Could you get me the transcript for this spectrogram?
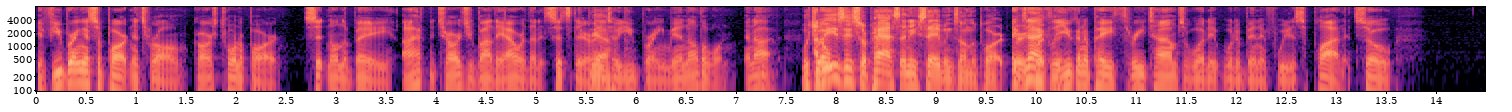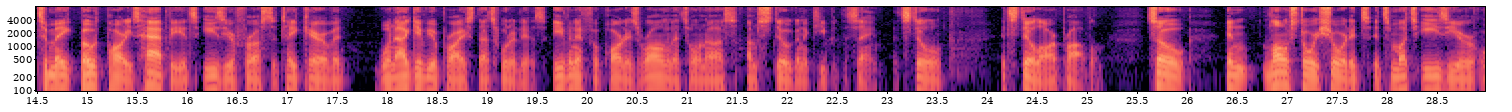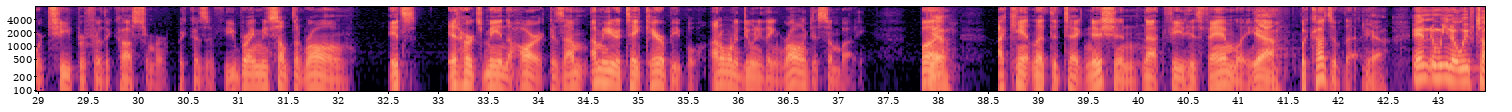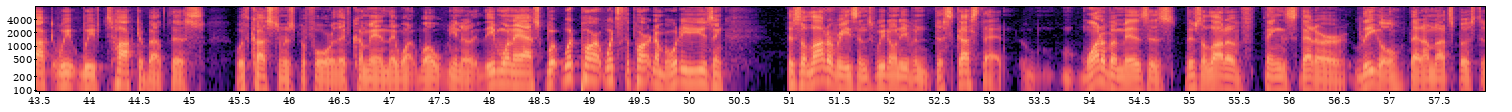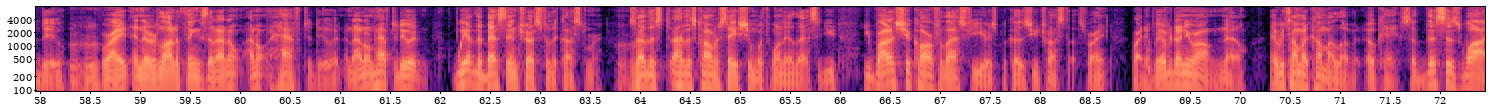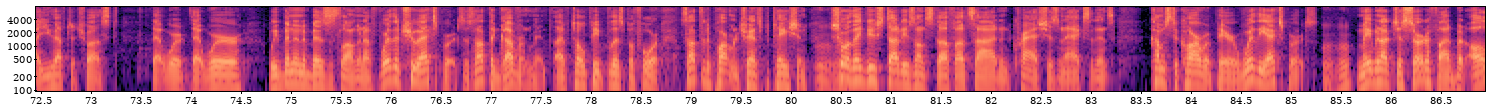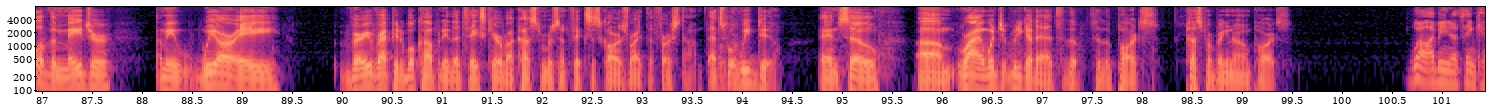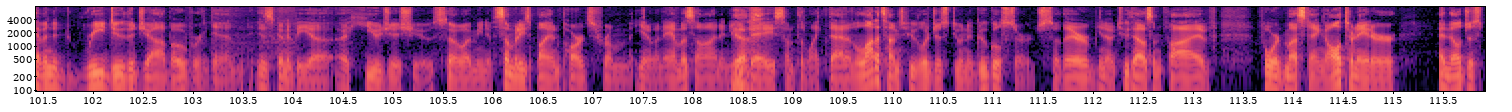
if you bring us apart and it's wrong, car's torn apart, sitting on the bay, I have to charge you by the hour that it sits there Yeah. until you bring me another one. And I Which I will easily surpass any savings on the part. very exactly. quickly. You're going to pay three times of what it would have been if we'd have supplied it. So to make both parties happy, it's easier for us to take care of it. When I give you a price, that's what it is. Even if a part is wrong, that's on us. I'm still going to keep it the same. It's still, it's still our problem. So, in long story short, it's it's much easier or cheaper for the customer because if you bring me something wrong, it's it hurts me in the heart because I'm I'm here to take care of people. I don't want to do anything wrong to somebody, but Yeah. I can't let the technician not feed his family. Yeah. because of that. Yeah, and you know we've talked we we've talked about this with customers before. They've come in, they want well, you know, they want to ask what what part, what's the part number, what are you using? There's a lot of reasons we don't even discuss that. One of them is is there's a lot of things that are legal that I'm not supposed to do, mm-hmm. right? And there are a lot of things that I don't I don't have to do it, and I don't have to do it. We have the best interest for the customer. So I mm-hmm. had this I had this conversation with one of the other. I said, "You you brought us your car for the last few years because you trust us, right? Right? Have we ever done you wrong? No. Every time I come, I love it. Okay, so this is why you have to trust that we're that we're we've been in the business long enough. We're the true experts. It's not the government. I've told people this before. It's not the Department of Transportation. Mm-hmm. Sure, they do studies on stuff outside and crashes and accidents. Comes to car repair, we're the experts. Mm-hmm. Maybe not just certified, but all of the major. I mean, we are a very reputable company that takes care of our customers and fixes cars right the first time. That's what mm-hmm. we do. And so, um, Ryan, what you, what you got to add to the to the parts? Customer bringing their own parts. Well, I mean, I think having to redo the job over again is going to be a, a huge issue. So, I mean, if somebody's buying parts from, you know, an Amazon and Yes. eBay, something like that, and a lot of times people are just doing a Google search. So they're, you know, 2005 Ford Mustang alternator, and they'll just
